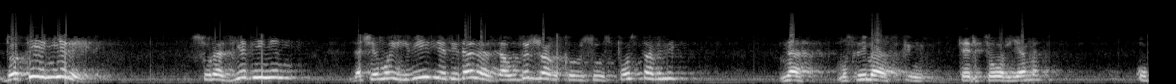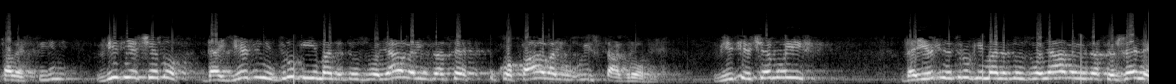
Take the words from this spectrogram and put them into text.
Do te mjere su razjedinjeni da ćemo ih vidjeti danas da u državu koju su uspostavili na muslimanskim teritorijama u Palestini, vidjet ćemo da jedni drugima ne dozvoljavaju da se ukopavaju u ista groblja. Vidjet ćemo ih da jedni drugima ne dozvoljavaju da se žene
